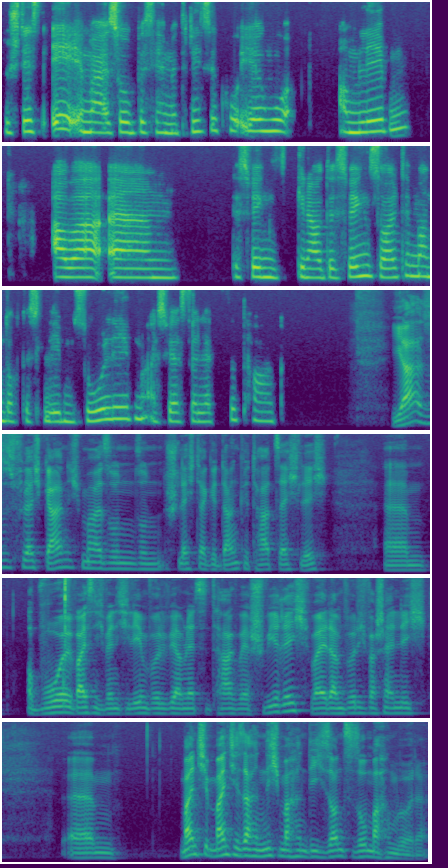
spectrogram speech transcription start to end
du stehst eh immer so ein bisschen mit Risiko irgendwo am Leben. Aber ähm, deswegen, genau deswegen sollte man doch das Leben so leben, als wäre es der letzte Tag. Ja, es ist vielleicht gar nicht mal so ein, so ein schlechter Gedanke tatsächlich. Ähm, obwohl, weiß nicht, wenn ich leben würde wie am letzten Tag, wäre schwierig, weil dann würde ich wahrscheinlich ähm, manche, manche Sachen nicht machen, die ich sonst so machen würde.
